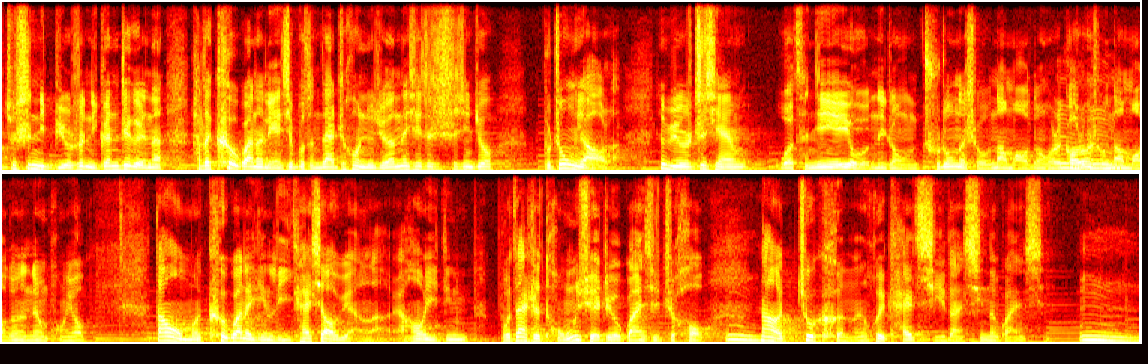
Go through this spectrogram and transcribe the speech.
就是你比如说你跟这个人呢，他的客观的联系不存在之后，你就觉得那些事情就不重要了。就比如之前我曾经也有那种初中的时候闹矛盾或者高中时候闹矛盾的那种朋友，当我们客观的已经离开校园了，然后已经不再是同学这个关系之后，嗯，那就可能会开启一段新的关系，嗯。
